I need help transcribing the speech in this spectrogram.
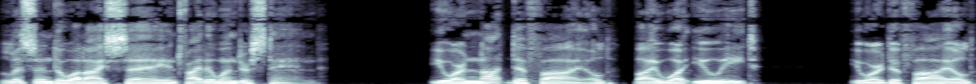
Listen to what I say and try to understand. You are not defiled by what you eat. You are defiled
